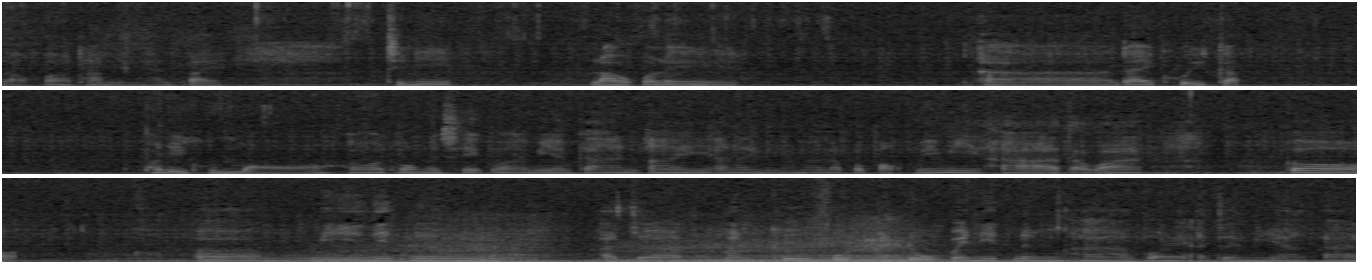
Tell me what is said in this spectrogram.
เราก็ทำอย่างนั้นไป ทีนี้เราก็เลยได้คุยกับพอดีคุณหมอเขาก็โทรมาเช็คว่ามีอาการไออะไรอย่างเงี้ยไหมเราก็บอกไม่มีค่ะ แต่ว่าก็มีนิดนึง อาจจะมันคือฝุ่นมันดุไปนิดนึงค่ะ ก็เลยอาจจะมีอาการ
